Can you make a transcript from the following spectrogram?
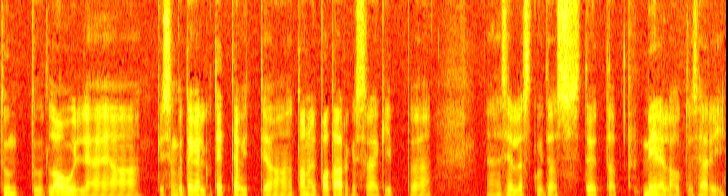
tuntud laulja ja kes on ka tegelikult ettevõtja, Tanel Padar, kes räägib äh, sellest, kuidas töötab meelelahutusäri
